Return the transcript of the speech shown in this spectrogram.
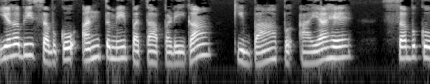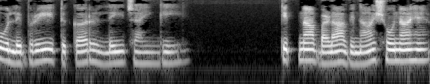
यह भी सबको अंत में पता पड़ेगा कि बाप आया है। सबको लिबरेट कर ले जाएँगे। कितना बड़ा विनाश होना है।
